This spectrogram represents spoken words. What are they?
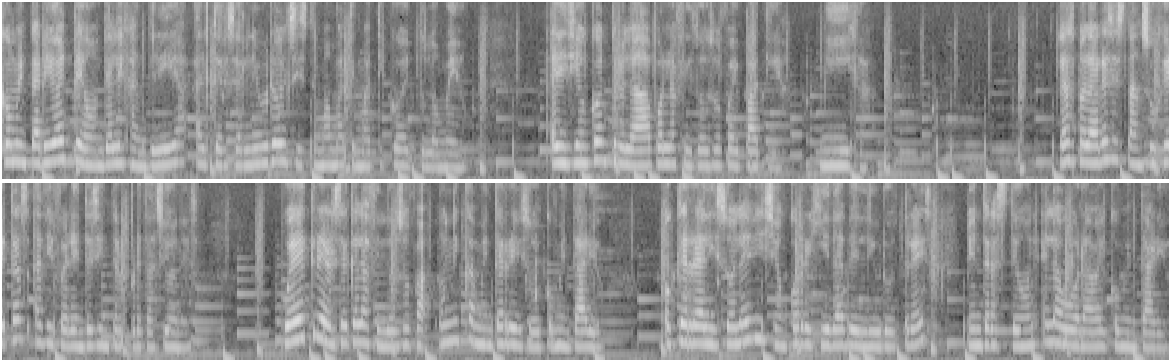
Comentario de Teón de Alejandría al tercer libro del sistema matemático de Ptolomeo. Edición controlada por la filósofa Hipatia, mi hija. Las palabras están sujetas a diferentes interpretaciones. Puede creerse que la filósofa únicamente revisó el comentario o que realizó la edición corregida del libro 3 mientras Teón elaboraba el comentario.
